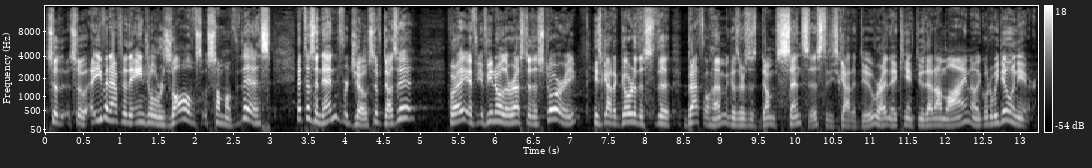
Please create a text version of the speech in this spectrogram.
so, so even after the angel resolves some of this, it doesn't end for Joseph, does it? Right? If, if you know the rest of the story, he's got to go to this, the Bethlehem because there's this dumb census that he's got to do, right? And they can't do that online. I'm like, what are we doing here?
